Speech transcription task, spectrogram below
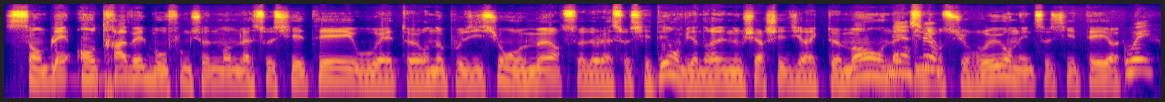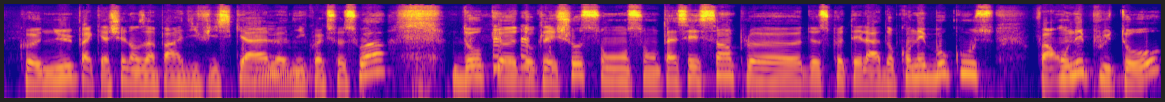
semblaient entraver le bon fonctionnement de la société ou être en opposition aux mœurs de la société, on viendrait nous chercher directement. On a Bien pignon sûr. sur rue, on est une société euh, Oui. connue, pas cachée dans un paradis fiscal, Mm. ni quoi que ce soit. Donc, euh, donc les choses sont, sont assez simples euh, de ce côté-là. Donc, on est beaucoup, enfin, on est plutôt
